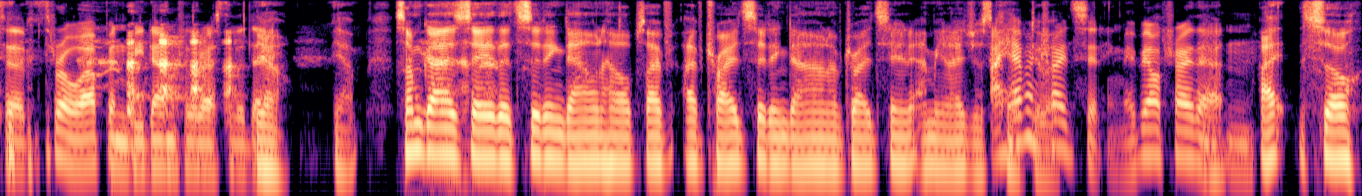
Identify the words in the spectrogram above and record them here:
to throw up and be done for the rest of the day. yeah, yeah. Some guys say that sitting down helps. I've I've tried sitting down. I've tried standing. I mean, I just I haven't do it. tried sitting. Maybe I'll try that. And I so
